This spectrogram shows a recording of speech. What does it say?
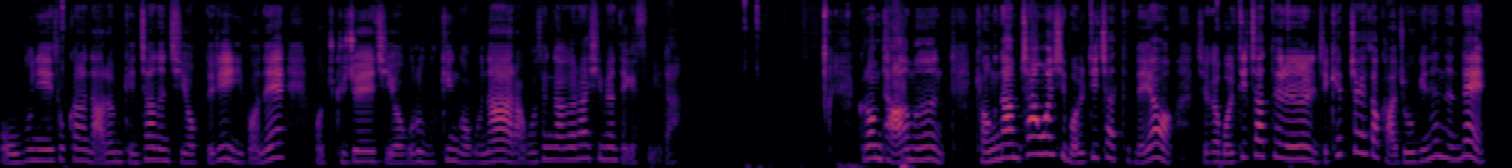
5분위에 속하는 나름 괜찮은 지역들이 이번에 어, 규제 지역으로 묶인 거구나라고 생각을 하시면 되겠습니다. 그럼 다음은 경남 창원시 멀티 차트인데요. 제가 멀티 차트를 이제 캡처해서 가져오긴 했는데,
